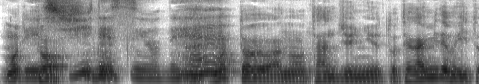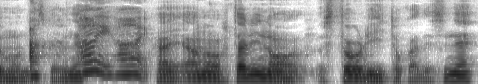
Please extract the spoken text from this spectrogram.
もっと、嬉しいですよはいね。もっとあの、単純に言うと手紙でもいいと思うんですけどね。あはいはい。はい。あの、二人のストーリーとかですね。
